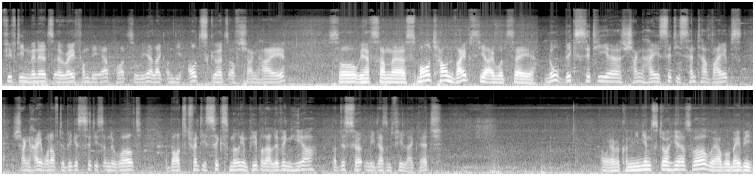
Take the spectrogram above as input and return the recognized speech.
15 minutes away from the airport, so we are like on the outskirts of Shanghai. So we have some uh, small town vibes here, I would say. No big city, uh, Shanghai city center vibes. Shanghai, one of the biggest cities in the world. About 26 million people are living here, but this certainly doesn't feel like that. Oh, we have a convenience store here as well, where I will maybe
